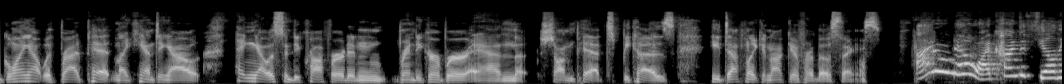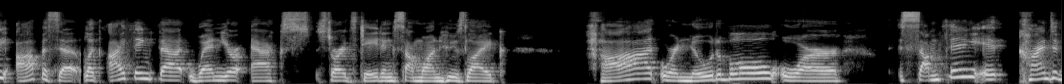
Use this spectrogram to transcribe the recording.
going out with Brad Pitt and like handing out hanging out with Cindy Crawford and Randy Gerber and Sean Pitt because he definitely cannot give her those things. I don't know. I kind of feel the opposite. Like, I think that when your ex starts dating someone who's like hot or notable or something, it kind of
